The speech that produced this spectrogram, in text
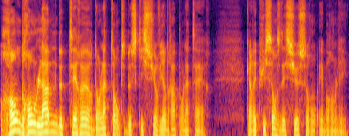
rendront l'âme de terreur dans l'attente de ce qui surviendra pour la terre, car les puissances des cieux seront ébranlées.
